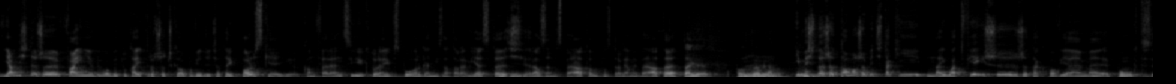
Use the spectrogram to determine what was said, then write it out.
ja myślę, że fajnie byłoby tutaj troszeczkę opowiedzieć o tej polskiej konferencji, której współorganizatorem jesteś, mhm. razem z Beatą. Pozdrawiamy Beatę. Tak jest. Pozdrawiamy. Mm, I myślę, że to może być taki najłatwiejszy, że tak powiem, punkt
